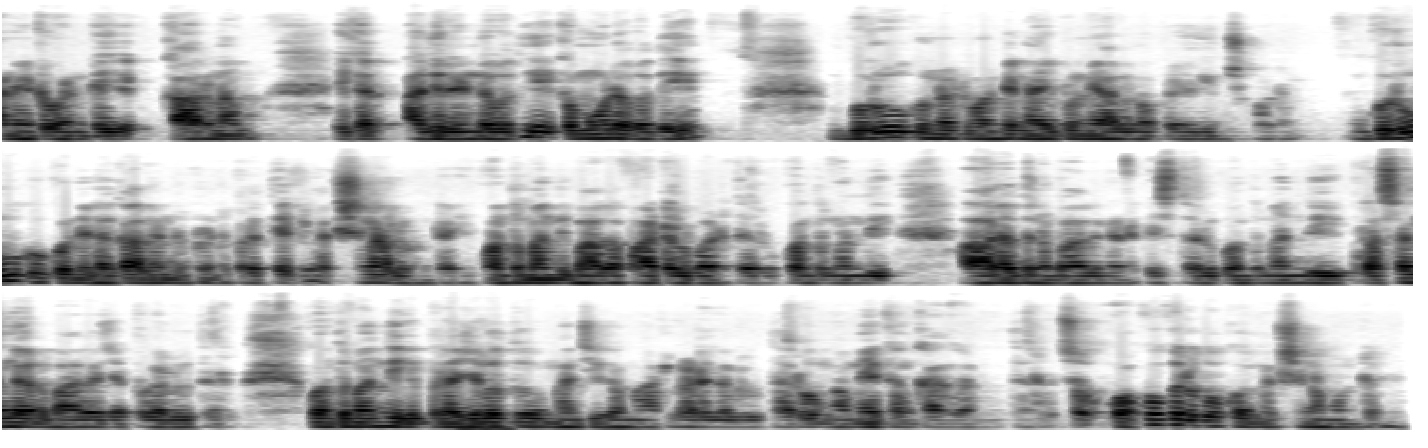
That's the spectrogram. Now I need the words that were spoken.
అనేటువంటి కారణం. ఇక అది రెండవది. ఇక మూడవది గురువుకున్నటువంటి నైపుణ్యాలను ఉపయోగించుకోవడం. గురువుకు కొన్ని రకాలైనటువంటి ప్రత్యేక లక్షణాలు ఉంటాయి. కొంతమంది బాగా పాటలు పాడతారు కొంతమంది ఆరాధన బాగా నడిపిస్తారు కొంతమంది ప్రసంగాలు బాగా చెప్పగలుగుతారు కొంతమంది ప్రజలతో మంచిగా మాట్లాడగలుగుతారు మమేకం కాగలుగుతారు. సో ఒక్కొక్కరికి ఒక్కొక్క లక్షణం ఉంటుంది.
